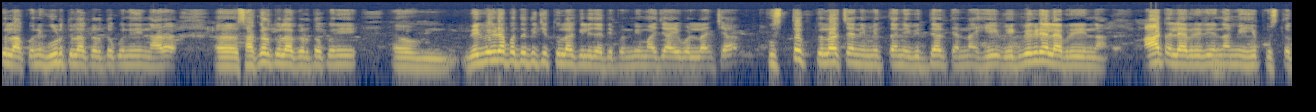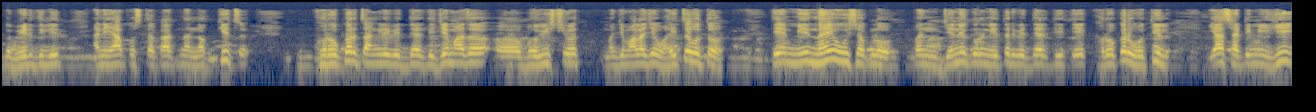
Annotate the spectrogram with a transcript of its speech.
तुला कोणी गुड तुला करतो कोणी नारळ साखर तुला करतो कोणी वेगवेगळ्या पद्धतीची तुला केली जाते पण मी माझ्या आईवडिलांच्या पुस्तक तुलाच्या निमित्ताने विद्यार्थ्यांना हे वेगवेगळ्या लायब्ररींना आठ लायब्ररींना मी हे पुस्तकं भेट दिलीत. आणि ह्या पुस्तकातनं नक्कीच खरोखर चांगले विद्यार्थी जे माझं भविष्य म्हणजे मला जे व्हायचं होतं ते मी नाही होऊ शकलो. पण जेणेकरून इतर विद्यार्थी ते खरोखर होतील यासाठी मी ही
